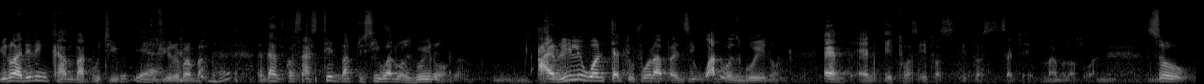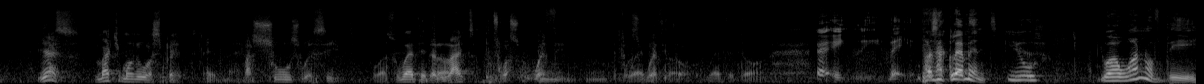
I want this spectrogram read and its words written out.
you know, I didn't come back with you, if you remember. and that's because I stayed back to see what was going on. I really wanted to follow up and see what was going on. And, and it, was, it, was, it was such a marvelous one. So, yes, much money was spent, but souls were saved. It was worth it The all. light, it was worth it. Mm-hmm. It was worth it all. Worth it all. Hey, hey, Pastor Clement, you, you are one of the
